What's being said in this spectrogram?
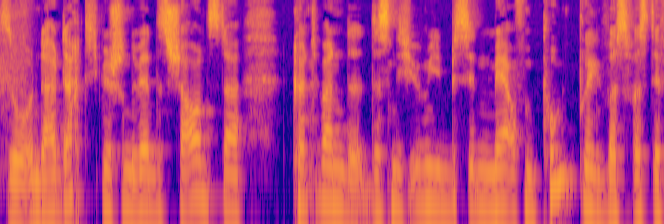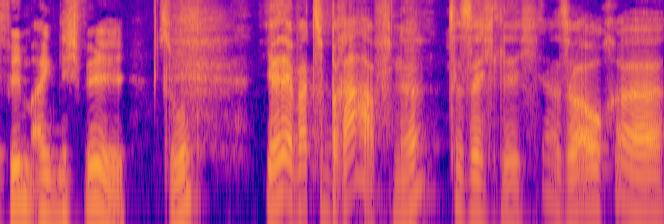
So, und da dachte ich mir schon während des Schauens, da könnte man das nicht irgendwie ein bisschen mehr auf den Punkt bringen, was, was der Film eigentlich will. So. Ja, der war zu brav, ne? Tatsächlich. Also auch äh,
